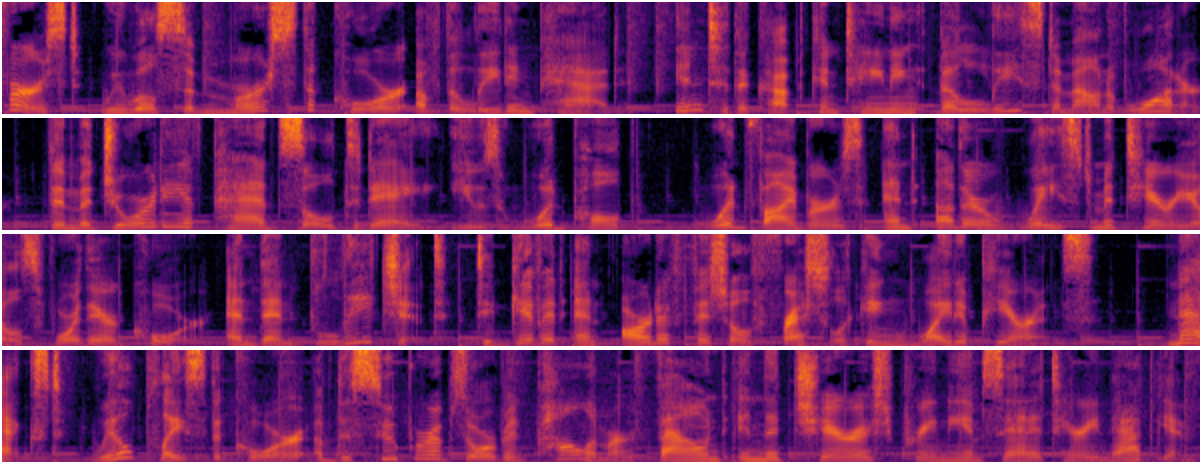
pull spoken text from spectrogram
First, we will submerge the core of the leading pad into the cup containing the least amount of water. The majority of pads sold today use wood pulp, wood fibers, and other waste materials for their core, and then bleach it to give it an artificial fresh looking white appearance. Next, we'll place the core of the superabsorbent polymer found in the Cherish Premium Sanitary Napkin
